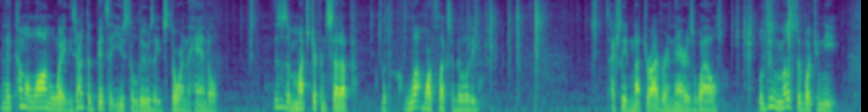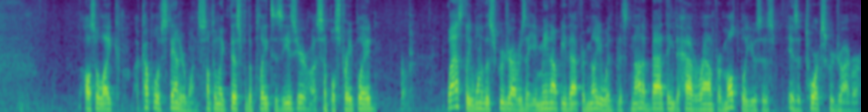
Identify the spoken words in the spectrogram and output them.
And they've come a long way. These aren't the bits that you used to lose that you'd store in the handle. This is a much different setup with a lot more flexibility. It's actually a nut driver in there as well. Will do most of what you need. Also like a couple of standard ones. Something like this for the plates is easier, a simple straight blade. Lastly, one of the screwdrivers that you may not be that familiar with, but it's not a bad thing to have around for multiple uses, is a torque screwdriver.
